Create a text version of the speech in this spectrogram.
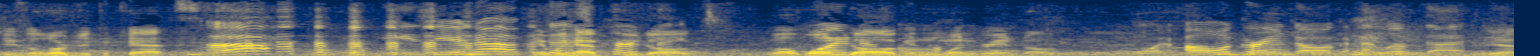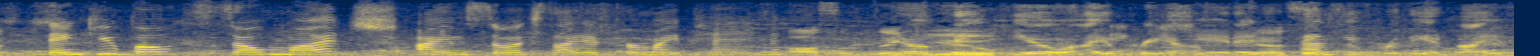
She's allergic to cats. Ah, easy enough. And we have perfect. two dogs. Well, one dog and one grand dog. One- Oh, a grand dog. I love that. Yeah. Thank you both so much. I am so excited for my pen. Awesome. Thank No, you. Thank you. I Thank you. appreciate it. Yes. Thank you for the advice.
